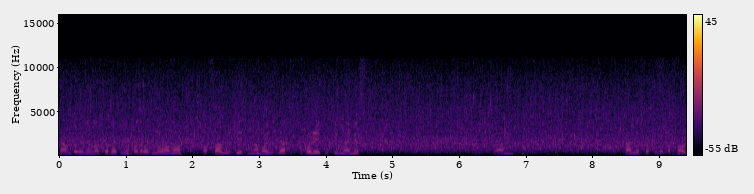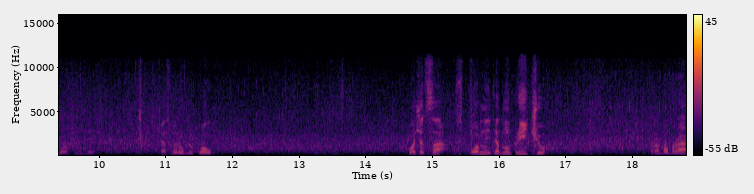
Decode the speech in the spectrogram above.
Там тоже немножко плотину подразнуло, но поставлю здесь, на мой взгляд, более эффективное место. Там, там место хуже. Поставлю, в общем, здесь. Сейчас вырублю кол. Хочется вспомнить одну притчу про бобра.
